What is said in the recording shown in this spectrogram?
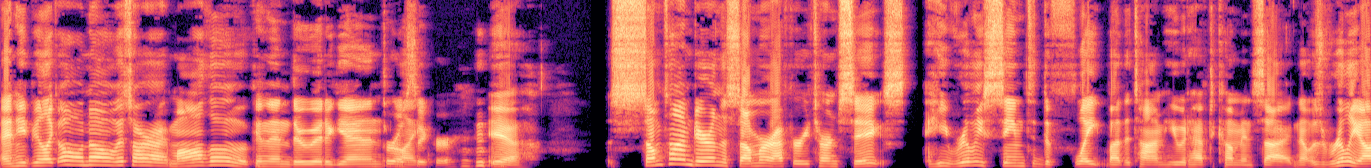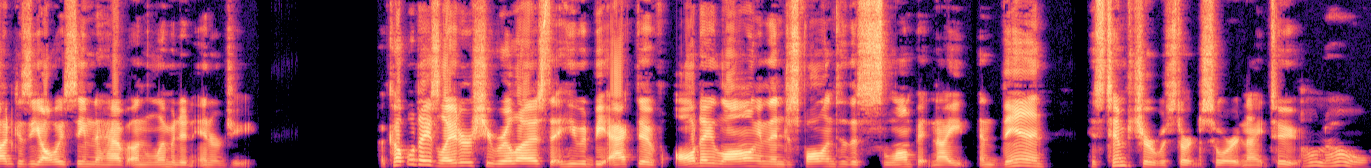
And he'd be like, oh no, it's alright, Ma, look, and then do it again. Thrill like, seeker. yeah. Sometime during the summer after he turned six, he really seemed to deflate by the time he would have to come inside. And that was really odd because he always seemed to have unlimited energy. A couple days later, she realized that he would be active all day long and then just fall into this slump at night. And then his temperature would start to soar at night too. oh no.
